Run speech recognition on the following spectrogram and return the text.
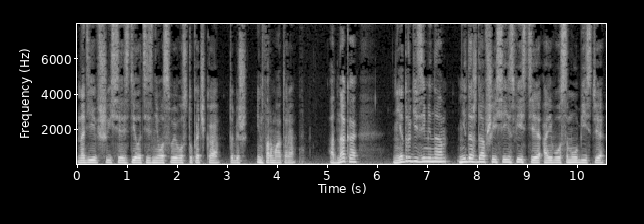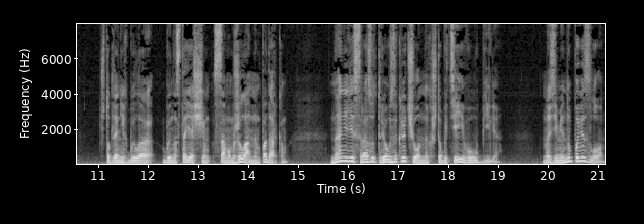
надеявшийся сделать из него своего стукачка, то бишь информатора. Однако недруги Зимина не дождавшиеся известия о его самоубийстве, что для них было бы настоящим самым желанным подарком, наняли сразу трех заключенных, чтобы те его убили. Но Зимину повезло,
